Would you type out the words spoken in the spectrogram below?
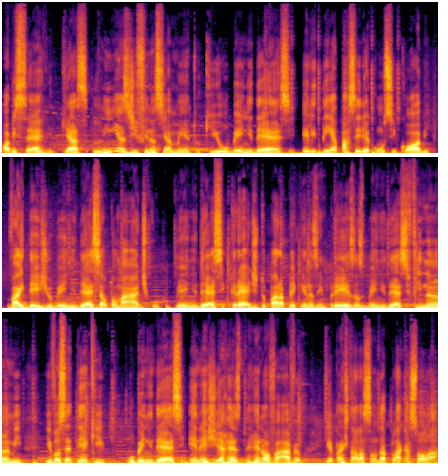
Observe que as linhas de financiamento que o BNDES ele tem a parceria com o Cicobi vai desde o BNDES automático, BNDES crédito para pequenas empresas, BNDES Finame e você tem aqui o BNDES energia renovável que é para instalação da placa solar.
